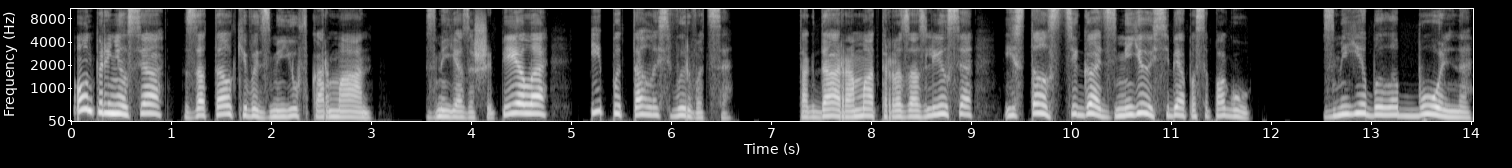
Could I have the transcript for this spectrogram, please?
Он принялся заталкивать змею в карман. Змея зашипела и пыталась вырваться. Тогда аромат разозлился и стал стегать змею себя по сапогу. Змее было больно,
